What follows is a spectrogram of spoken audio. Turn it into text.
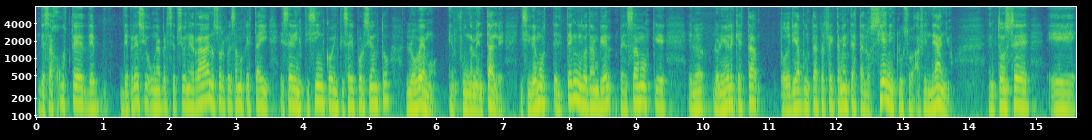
desajuste de, precio, una percepción errada, nosotros pensamos que está ahí. Ese 25, 26% lo vemos en fundamentales. Y si vemos el técnico también, pensamos que en los niveles que está podría apuntar perfectamente hasta los 100 incluso a fin de año. Entonces, eh,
